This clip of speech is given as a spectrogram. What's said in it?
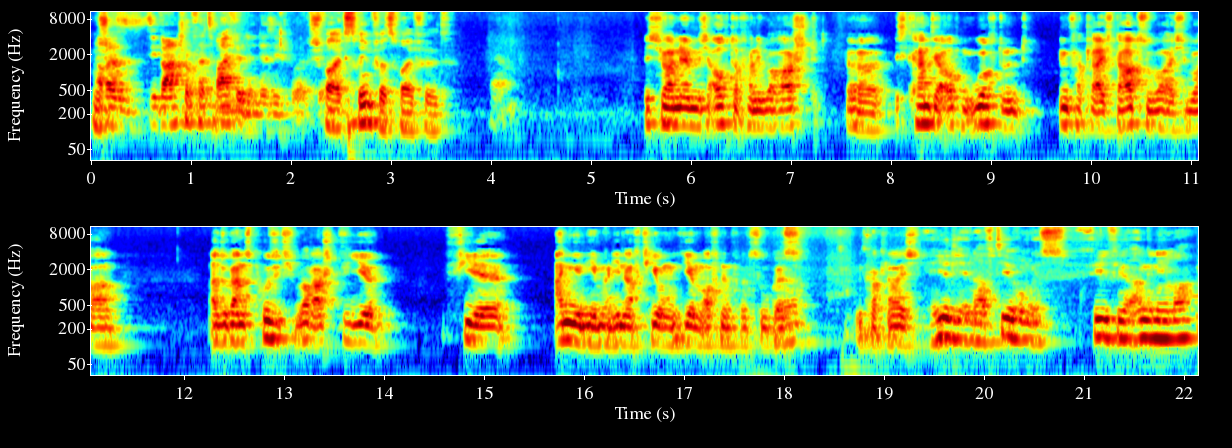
Nicht- Aber sie waren schon verzweifelt in der Ich Situation. war extrem verzweifelt. Ich war nämlich auch davon überrascht. Äh, ich kannte ja auch einen Urft und im Vergleich dazu war ich über, also ganz positiv überrascht, wie viel angenehmer die Inhaftierung hier im offenen Vollzug ist. Ja. Im Vergleich. Hier die Inhaftierung ist viel, viel angenehmer.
